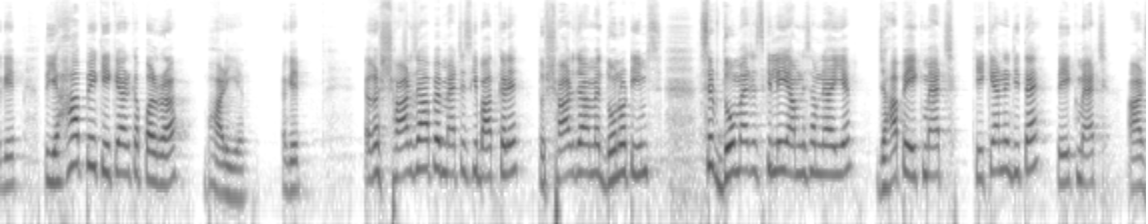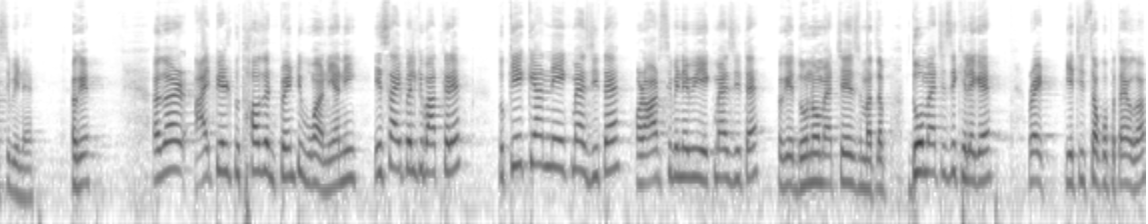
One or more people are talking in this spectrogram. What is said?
ओके तो यहाँ पे के के आर का पल रहा भारी है ओके अगर शारजहाँ पे मैचेस की बात करें तो शारजहाँ में दोनों टीम्स सिर्फ़ दो मैचेस के लिए आमने सामने आई है, जहाँ पे एक मैच के ने जीता है तो एक मैच आर सी बी ने ओके अगर आईपीएल 2021 यानी इस आईपीएल की बात करें तो के के ने एक मैच जीता है और आरसीबी ने भी एक मैच जीता है। ओके दोनों मैचेस मतलब दो मैचेस ही खेले गए। राइट ये चीज़ तो आपको पता होगा।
